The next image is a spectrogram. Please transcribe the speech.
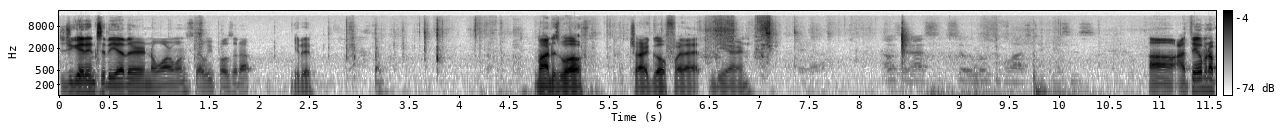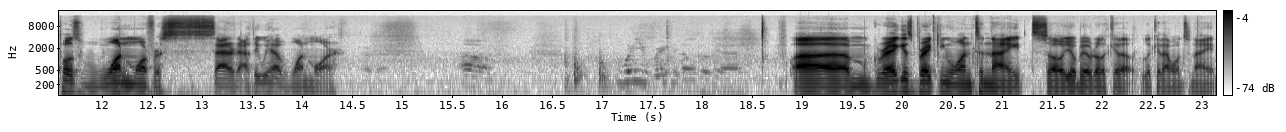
Did you get into the other noir ones that we posted up? You did. Might as well try to go for that De'Aaron. Uh, I think I'm gonna post one more for Saturday. I think we have one more. Um, Greg is breaking one tonight, so you'll be able to look at look at that one tonight.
